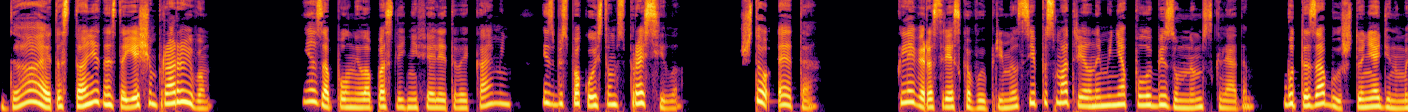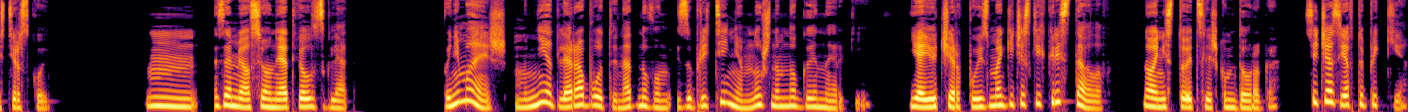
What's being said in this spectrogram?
«Да, это станет настоящим прорывом!» Я заполнила последний фиолетовый камень и с беспокойством спросила. «Что это?» Клеверос резко выпрямился и посмотрел на меня полубезумным взглядом, будто забыл, что не один в мастерской. «М-м-м», замялся он и отвел взгляд. Понимаешь, мне для работы над новым изобретением нужно много энергии. Я ее черпаю из магических кристаллов, но они стоят слишком дорого. Сейчас я в тупике.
